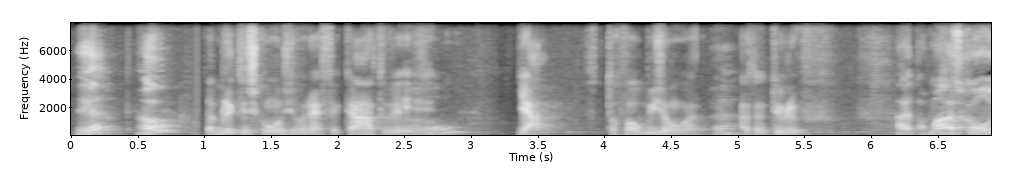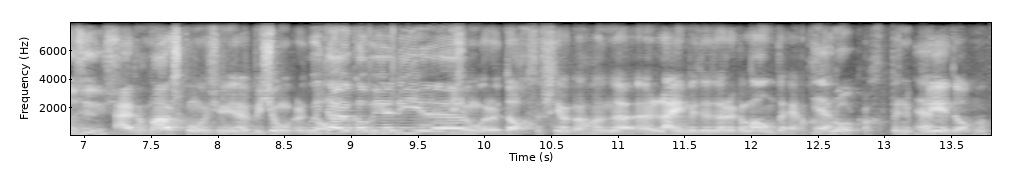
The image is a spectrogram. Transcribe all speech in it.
Ja? Oh? Dat bleek de schoonzoon van FWK te wezen. oh. Ja, toch wel bijzonder. Ja. Had natuurlijk, had nog hij had normaal schoonzoon, een bijzondere Hoe dochter. hij ook alweer die... eh, Bijzondere dochter, ze had nog een, eh, een lijn met de Durkeland en Ja. gelukkig, ben ik Ja. om.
